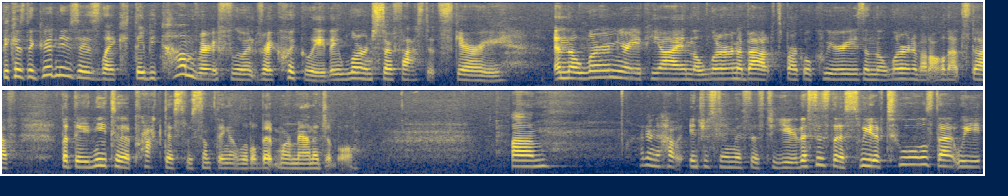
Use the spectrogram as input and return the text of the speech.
Because the good news is like they become very fluent very quickly. They learn so fast it's scary. And they'll learn your API and they'll learn about SPARQL queries and they'll learn about all that stuff, but they need to practice with something a little bit more manageable. Um, I don't know how interesting this is to you. This is the suite of tools that we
